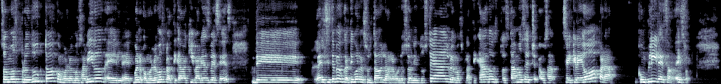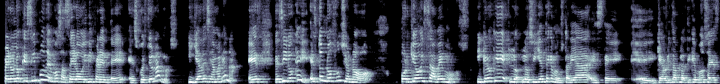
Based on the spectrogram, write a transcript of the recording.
Somos producto, como lo hemos sabido, eh, bueno, como lo hemos platicado aquí varias veces, de sistema educativo resultado de la revolución industrial, lo hemos platicado, esto estamos hechos, o sea, se creó para cumplir eso, eso. Pero lo que sí podemos hacer hoy diferente es cuestionarnos. Y ya decía Mariana, es decir, ok, esto no funcionó porque hoy sabemos. Y creo que lo, siguiente que me gustaría este, eh, que ahorita platiquemos es,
